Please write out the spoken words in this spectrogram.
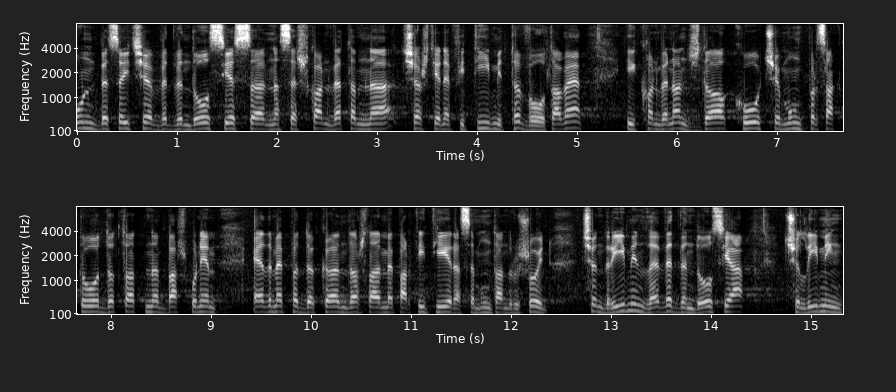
unë besoj që vetëvendosjes nëse shkon vetëm në çështjen e fitimit të votave, i konvenon çdo kohë që mund të përcaktohet do të thotë në bashkëpunim edhe me PDK, ndoshta edhe me parti tjera se mund ta ndryshojnë qëndrimin dhe vetëvendosja qëllimin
